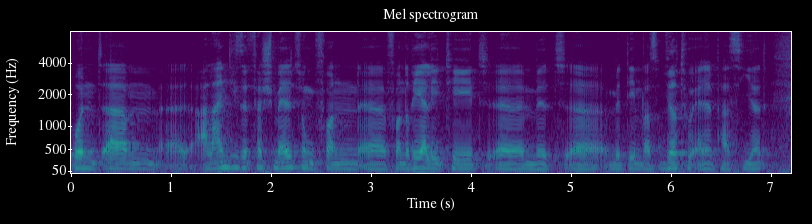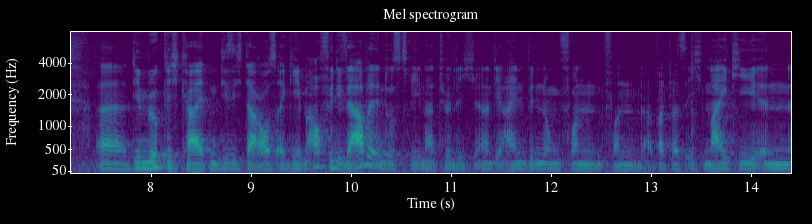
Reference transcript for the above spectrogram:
Und ähm, äh, allein diese Verschmelzung von, äh, von Realität äh, mit, mit dem, was virtuell passiert, die Möglichkeiten, die sich daraus ergeben, auch für die Werbeindustrie natürlich, die Einbindung von, von, was weiß ich, Nike in,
